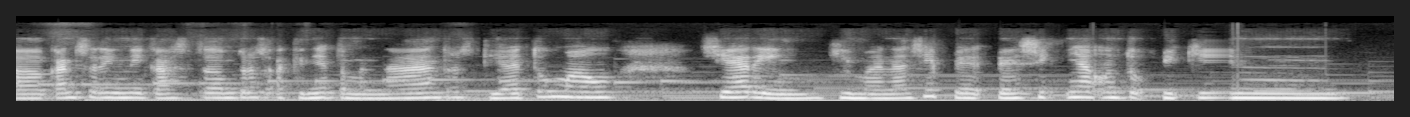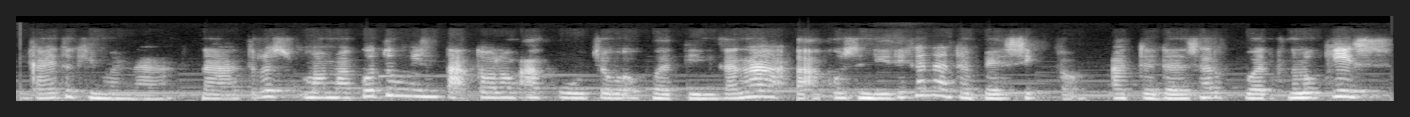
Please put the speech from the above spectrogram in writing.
uh, kan sering nih custom terus akhirnya temenan terus dia tuh mau sharing gimana sih basicnya untuk bikin nikah itu gimana. Nah, terus mamaku tuh minta tolong aku coba buatin karena aku sendiri kan ada basic tuh, ada dasar buat ngelukis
